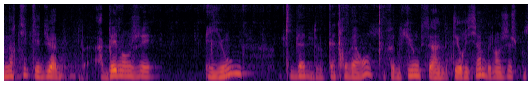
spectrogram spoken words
un article qui est dû à, Bélanger et Jung, qui date de 91. Enfin, Jung, c'est un théoricien, Bélanger, je pense,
